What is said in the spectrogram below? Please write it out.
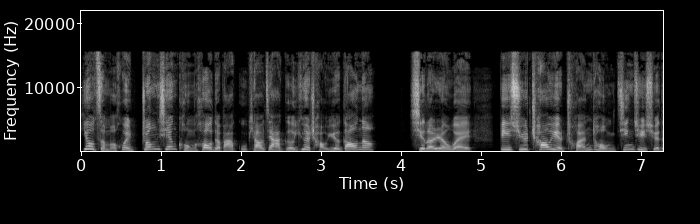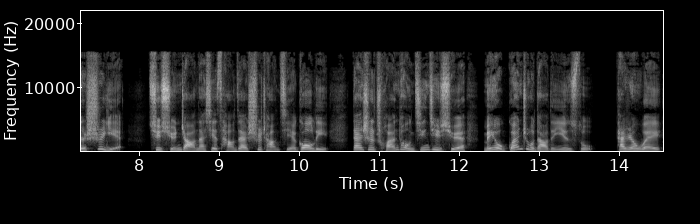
又怎么会争先恐后的把股票价格越炒越高呢？席勒认为，必须超越传统经济学的视野。去寻找那些藏在市场结构里，但是传统经济学没有关注到的因素。他认为，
